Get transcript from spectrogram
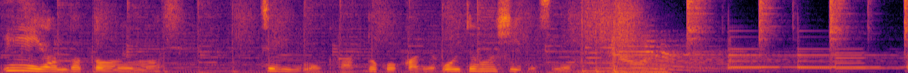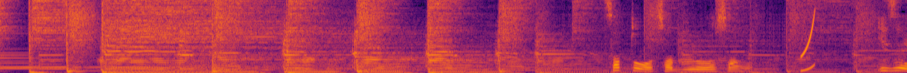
いい案だと思います。ぜひなんかどこかで置いてほしいですね。佐藤三郎さん。以前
